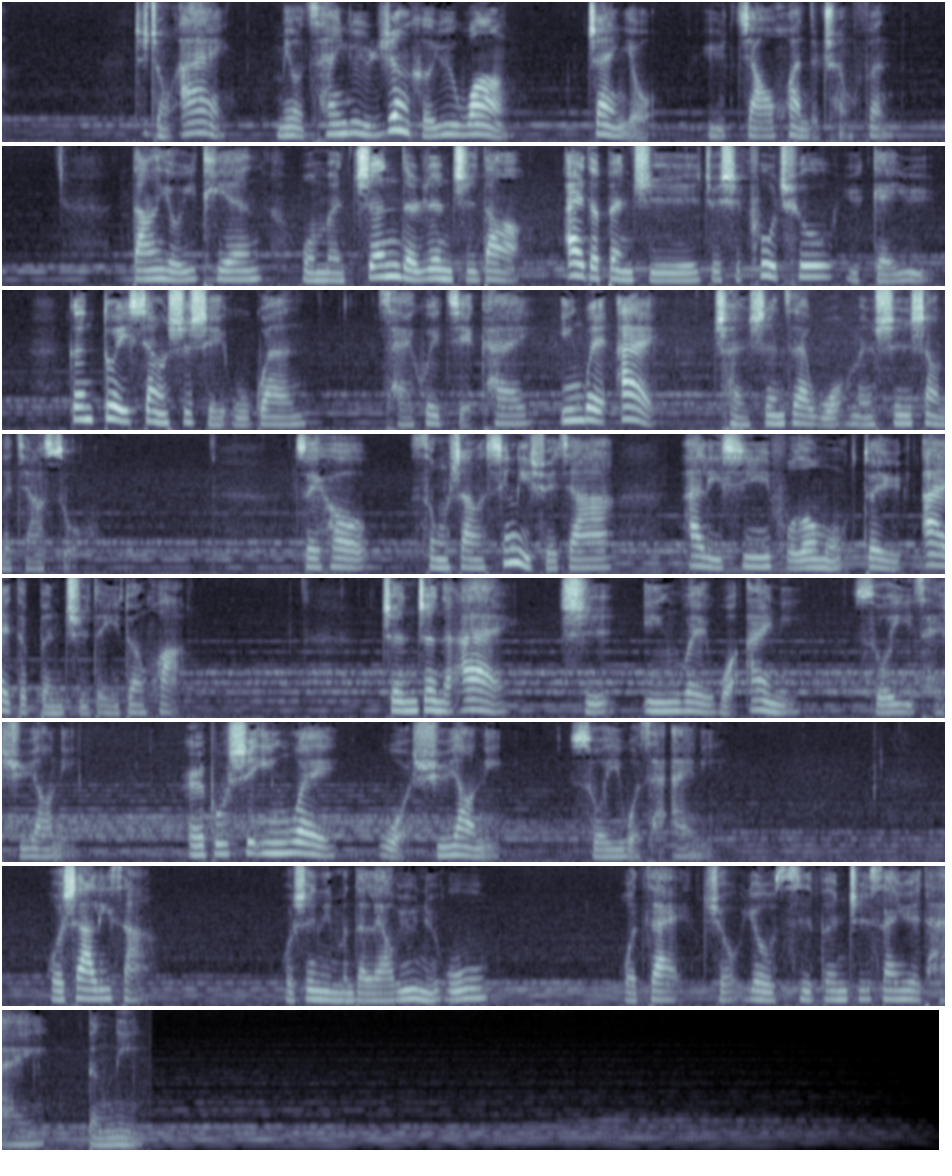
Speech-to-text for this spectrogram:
这种爱没有参与任何欲望、占有与交换的成分。当有一天我们真的认知到爱的本质就是付出与给予，跟对象是谁无关，才会解开因为爱产生在我们身上的枷锁。最后，送上心理学家艾里希·弗洛姆对于爱的本质的一段话：真正的爱是因为我爱你，所以才需要你，而不是因为我需要你，所以我才爱你。我是阿丽萨，我是你们的疗愈女巫，我在九又四分之三月台等你。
